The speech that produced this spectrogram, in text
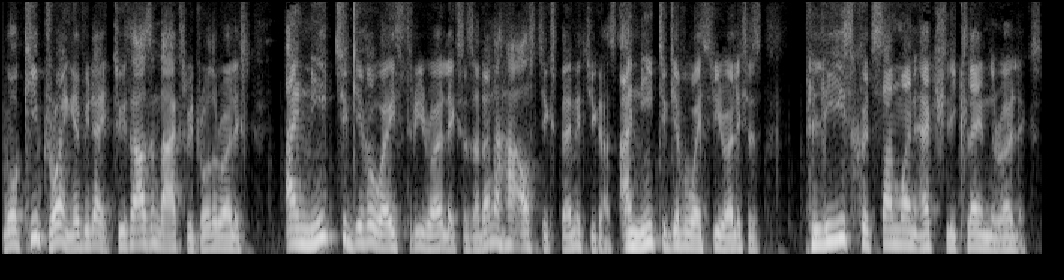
We'll keep drawing every day. 2,000 likes. We draw the Rolex. I need to give away three Rolexes. I don't know how else to explain it to you guys. I need to give away three Rolexes. Please, could someone actually claim the Rolex?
